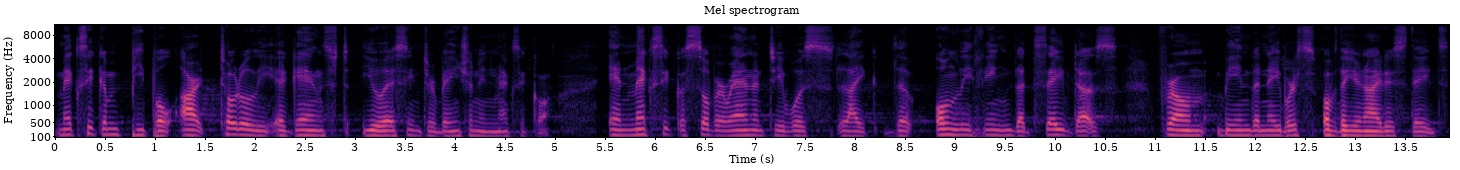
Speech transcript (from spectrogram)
Mexican people are totally against US intervention in Mexico. And Mexico's sovereignty was like the only thing that saved us from being the neighbors of the United States.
